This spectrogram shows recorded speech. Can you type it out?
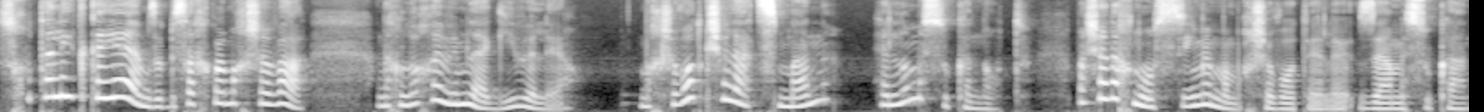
זכותה להתקיים, זה בסך הכל מחשבה. אנחנו לא חייבים להגיב אליה. מחשבות כשלעצמן הן לא מסוכנות. מה שאנחנו עושים עם המחשבות האלה זה המסוכן.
